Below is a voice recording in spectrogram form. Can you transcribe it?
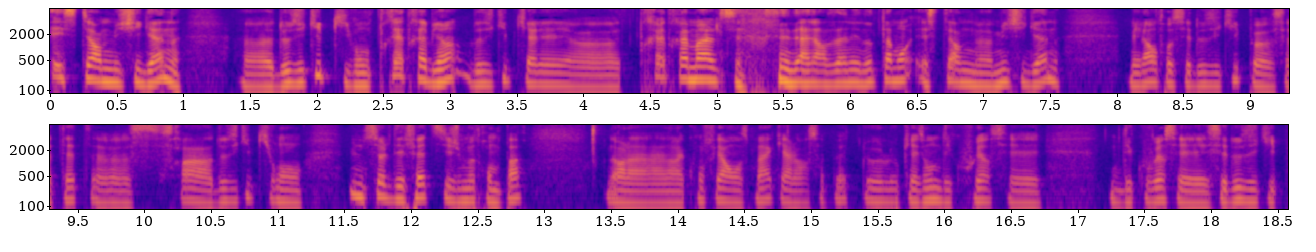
Eastern Michigan. deux équipes qui vont très très bien, deux équipes qui allaient très très mal ces, dernières années, notamment Eastern Michigan. Mais là, entre ces deux équipes, euh, ça peut-être, euh, ce sera deux équipes qui ont une seule défaite, si je ne me trompe pas, dans la, conférence MAC. Alors, ça peut être l'occasion de découvrir ces, deux équipes.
